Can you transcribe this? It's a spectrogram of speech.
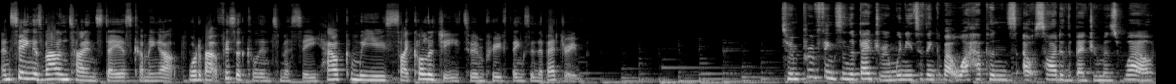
And seeing as Valentine's Day is coming up, what about physical intimacy? How can we use psychology to improve things in the bedroom? To improve things in the bedroom, we need to think about what happens outside of the bedroom as well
